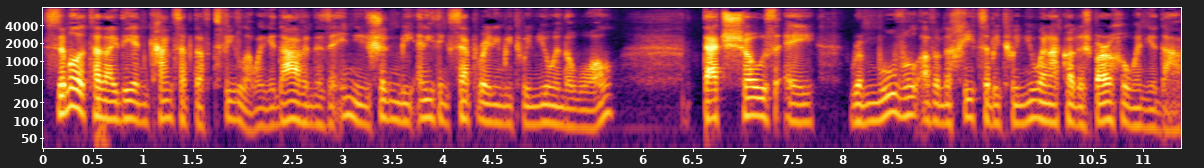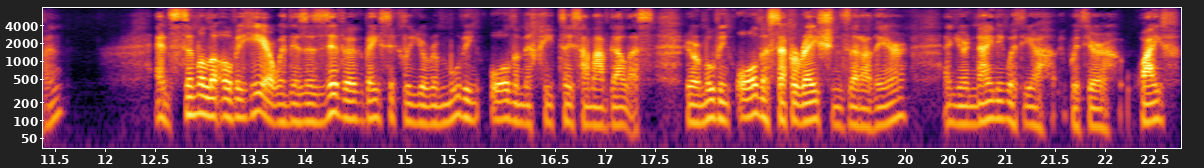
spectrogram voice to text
Similar to the idea and concept of tefillah, when you daven, there's an in you shouldn't be anything separating between you and the wall. That shows a removal of a mechitza between you and Hakadosh Baruch Hu when you daven. And similar over here, when there's a zivug, basically you're removing all the mechitzes hamavdelas. You're removing all the separations that are there, and you're uniting with your with your wife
